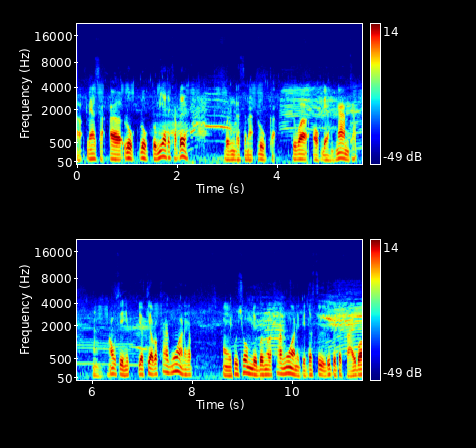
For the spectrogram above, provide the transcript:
าแม่สะเอ่อลูกลูกตัวเมียนะครับเด้อเบิงลักษณะลูกกะถือว่าออกแดงงามครับอ่าเอาสิเปรียบเทียบราคางัวนะครับให้ผู้ชมได้เบิงราคางัวนี่เป็นตะซื้อหรือเป็นตะขายบ่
